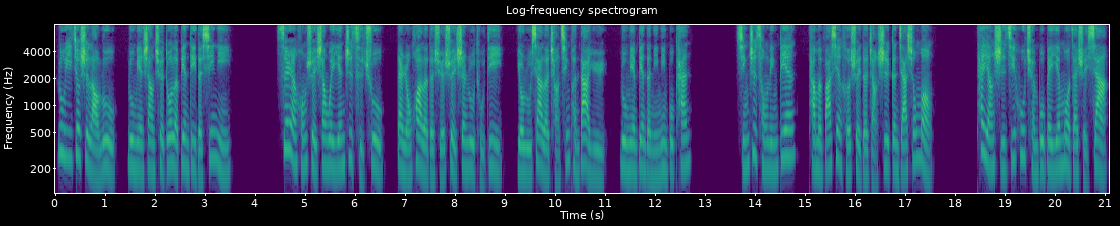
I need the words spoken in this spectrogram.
路依旧是老路，路面上却多了遍地的稀泥。虽然洪水尚未淹至此处，但融化了的雪水渗入土地，犹如下了场倾盆大雨，路面变得泥泞不堪。行至丛林边，他们发现河水的涨势更加凶猛，太阳石几乎全部被淹没在水下，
